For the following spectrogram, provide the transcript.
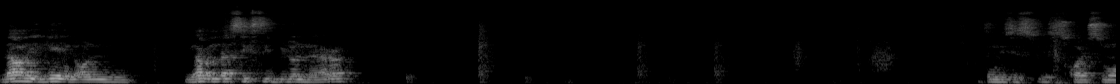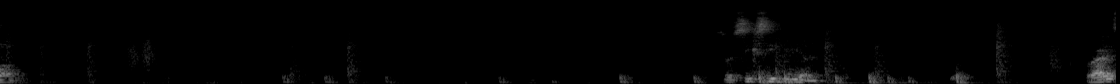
Now and again, on you have another 60 billion naira. I think this is this is quite small. So 60 billion. Right?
